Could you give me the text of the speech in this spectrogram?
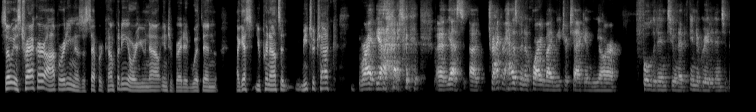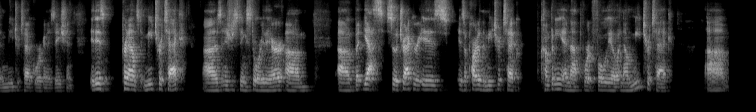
So is Tracker operating as a separate company or are you now integrated within, I guess you pronounce it Mitratech? Right, yeah. uh, yes, uh, Tracker has been acquired by Mitratech and we are folded into and have integrated into the Mitratech organization. It is pronounced Mitratech. Uh, there's an interesting story there. Um, uh, but yes, so Tracker is, is a part of the Mitratech company and that portfolio. And now Mitratech, um,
